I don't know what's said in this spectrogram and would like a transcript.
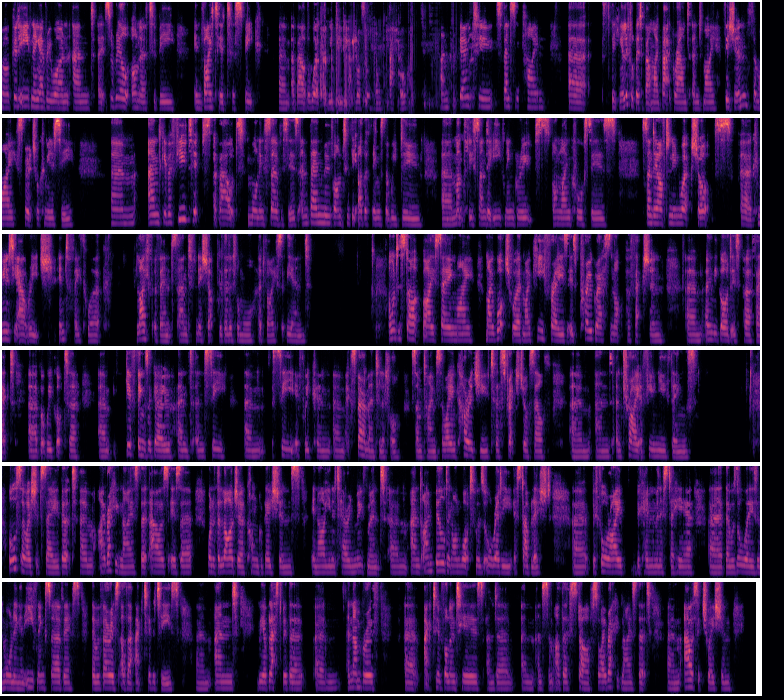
Well, good evening, everyone, and it's a real honour to be invited to speak um, about the work that we do at Rosslyn Hill Chapel. I'm going to spend some time uh, speaking a little bit about my background and my vision for my spiritual community, um, and give a few tips about morning services, and then move on to the other things that we do uh, monthly Sunday evening groups, online courses, Sunday afternoon workshops, uh, community outreach, interfaith work, life events, and finish up with a little more advice at the end. I want to start by saying my, my watchword, my key phrase is progress, not perfection. Um, only God is perfect, uh, but we've got to um, give things a go and, and see um, see if we can um, experiment a little sometimes. So I encourage you to stretch yourself um, and, and try a few new things. Also, I should say that um, I recognise that ours is a, one of the larger congregations in our Unitarian movement, um, and I'm building on what was already established. Uh, before I became the minister here, uh, there was always a morning and evening service, there were various other activities, um, and we are blessed with a, um, a number of uh, active volunteers and, uh, um, and some other staff. So I recognise that um, our situation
